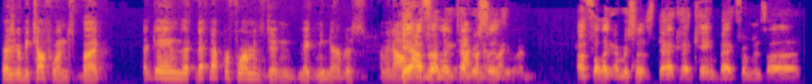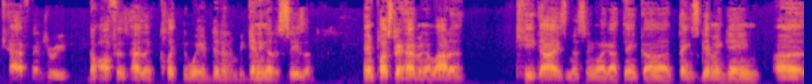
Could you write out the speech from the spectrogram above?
those are going to be tough ones," but that game, that, that, that performance didn't make me nervous. I mean, I'll, Yeah, I felt like ever since- nobody, I felt like ever since Dak had came back from his uh, calf injury, the offense hasn't clicked the way it did in the beginning of the season. And plus, they're having a lot of key guys missing. Like I think uh, Thanksgiving game, uh,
